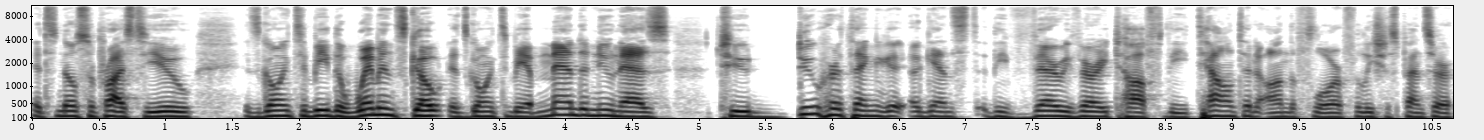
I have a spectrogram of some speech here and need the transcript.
it's no surprise to you, is going to be the women's GOAT. It's going to be Amanda Nunes to do her thing against the very, very tough, the talented on the floor, Felicia Spencer.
